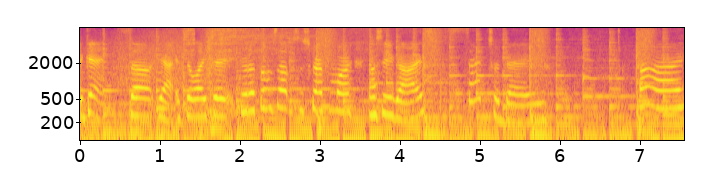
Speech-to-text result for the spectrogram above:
Again, so yeah, if you liked it, give it a thumbs up, subscribe for more, and I'll see you guys Saturday. Bye!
